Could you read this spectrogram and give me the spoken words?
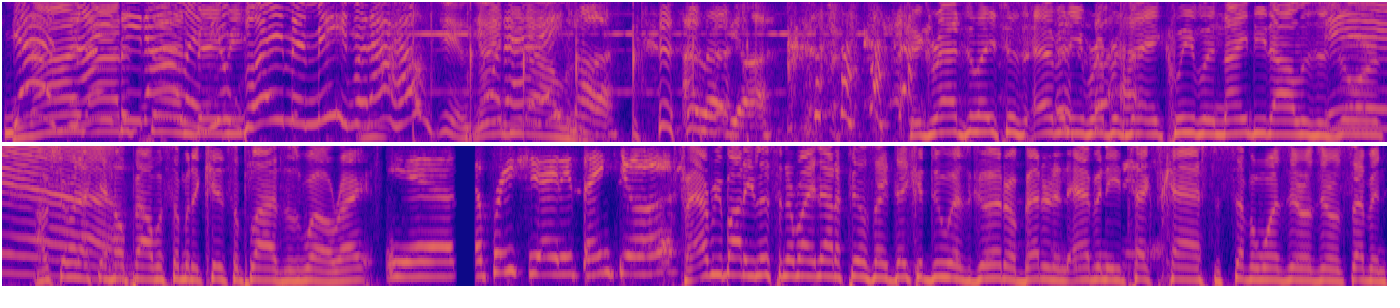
Yes, Nine out of ninety 10, dollars. You baby. blaming me, but I helped you. You would have $90. Uh, I love y'all. Congratulations, Ebony, representing Cleveland. Ninety dollars is yours. I'm sure that can help out with some of the kids' supplies as well, right? Yeah, appreciate it. Thank you. For everybody listening right now that feels like they could do as good or better than Ebony, text cash to 71007.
